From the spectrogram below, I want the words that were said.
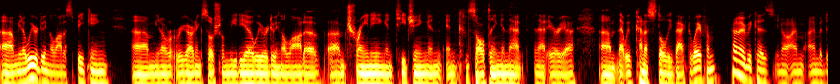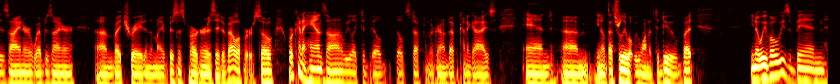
um, you know, we were doing a lot of speaking, um, you know, regarding social media. We were doing a lot of um, training and teaching and, and consulting in that in that area um, that we've kind of slowly backed away from. Primarily because you know I'm I'm a designer, web designer um, by trade, and then my business partner is a developer. So we're kind of hands on. We like to build build stuff from the ground up, kind of guys, and um, you know that's really what we wanted to do. But you know, we've always been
